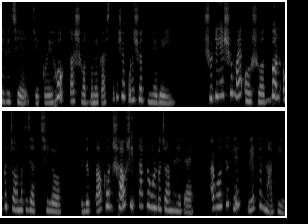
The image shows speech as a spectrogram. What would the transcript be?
রেখেছে, যে করে হোক তার সৎ বোনের কাছ থেকে সে প্রতিশোধ নেবেই। শুটিং এর সময় ওর সৎ বোন ওকে চড়মাতে যাচ্ছিল, কিন্তু তখন সাহসী তাকে উল্টো চড় মেরে দেয় আর বলতে থাকে, তুই একটা নাগিন,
